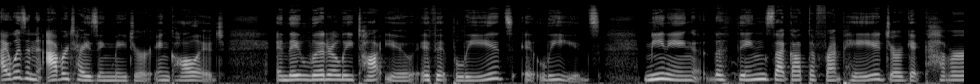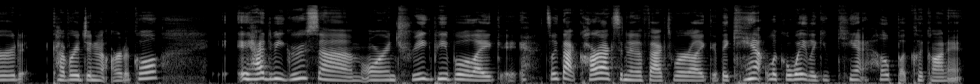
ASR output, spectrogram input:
I was an advertising major in college and they literally taught you if it bleeds, it leads. Meaning the things that got the front page or get covered coverage in an article, it had to be gruesome or intrigue people like it's like that car accident effect where like they can't look away, like you can't help but click on it.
